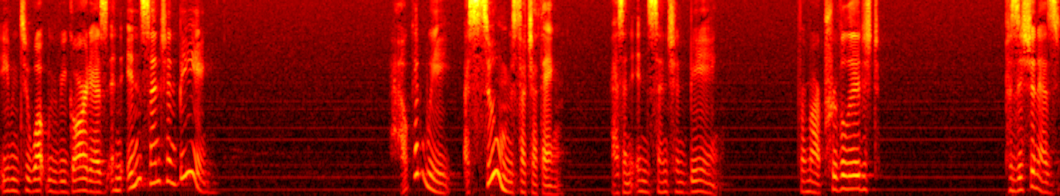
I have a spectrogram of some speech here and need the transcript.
even to what we regard as an insentient being? How can we assume such a thing as an insentient being? from our privileged position as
